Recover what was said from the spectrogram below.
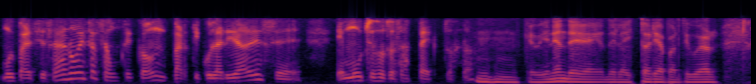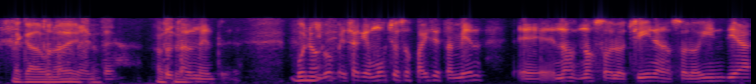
muy parecidas a las nuestras, aunque con particularidades eh, en muchos otros aspectos, ¿no? que vienen de, de la historia particular de cada uno de ellos. Totalmente. Bueno, y vos pensás que muchos de esos países también, eh, no, no solo China, no solo India,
